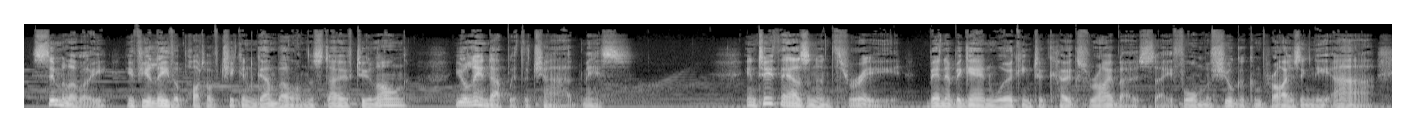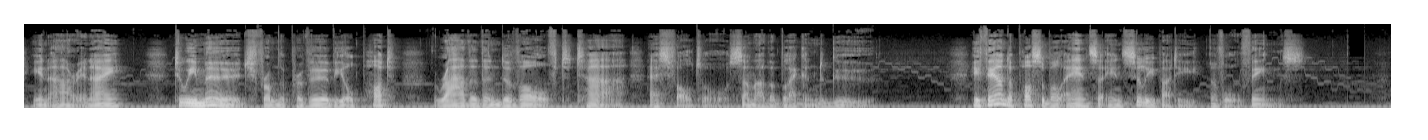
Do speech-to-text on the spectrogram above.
Similarly, if you leave a pot of chicken gumbo on the stove too long, you'll end up with a charred mess. In 2003, Benner began working to coax ribose, a form of sugar comprising the R in RNA, to emerge from the proverbial pot rather than devolve to tar, asphalt, or some other blackened goo. He found a possible answer in silly putty, of all things.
